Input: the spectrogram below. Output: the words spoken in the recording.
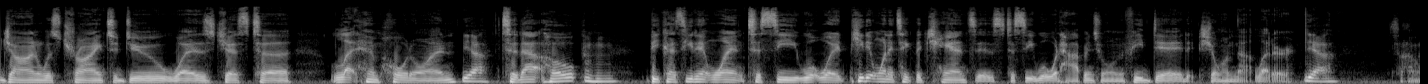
John was trying to do was just to let him hold on Yeah. to that hope. Mm-hmm. Because he didn't want to see what would he didn't want to take the chances to see what would happen to him if he did show him that letter. Yeah. So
